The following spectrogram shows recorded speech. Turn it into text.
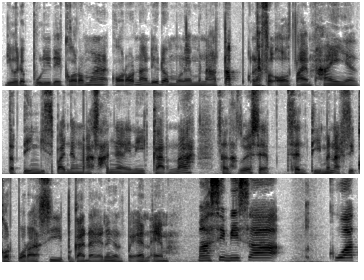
dia udah pulih dari corona, corona dia udah mulai menatap level all time high-nya tertinggi sepanjang masanya ini karena salah satunya se- sentimen aksi korporasi pegadaian dengan PNM. Masih bisa kuat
